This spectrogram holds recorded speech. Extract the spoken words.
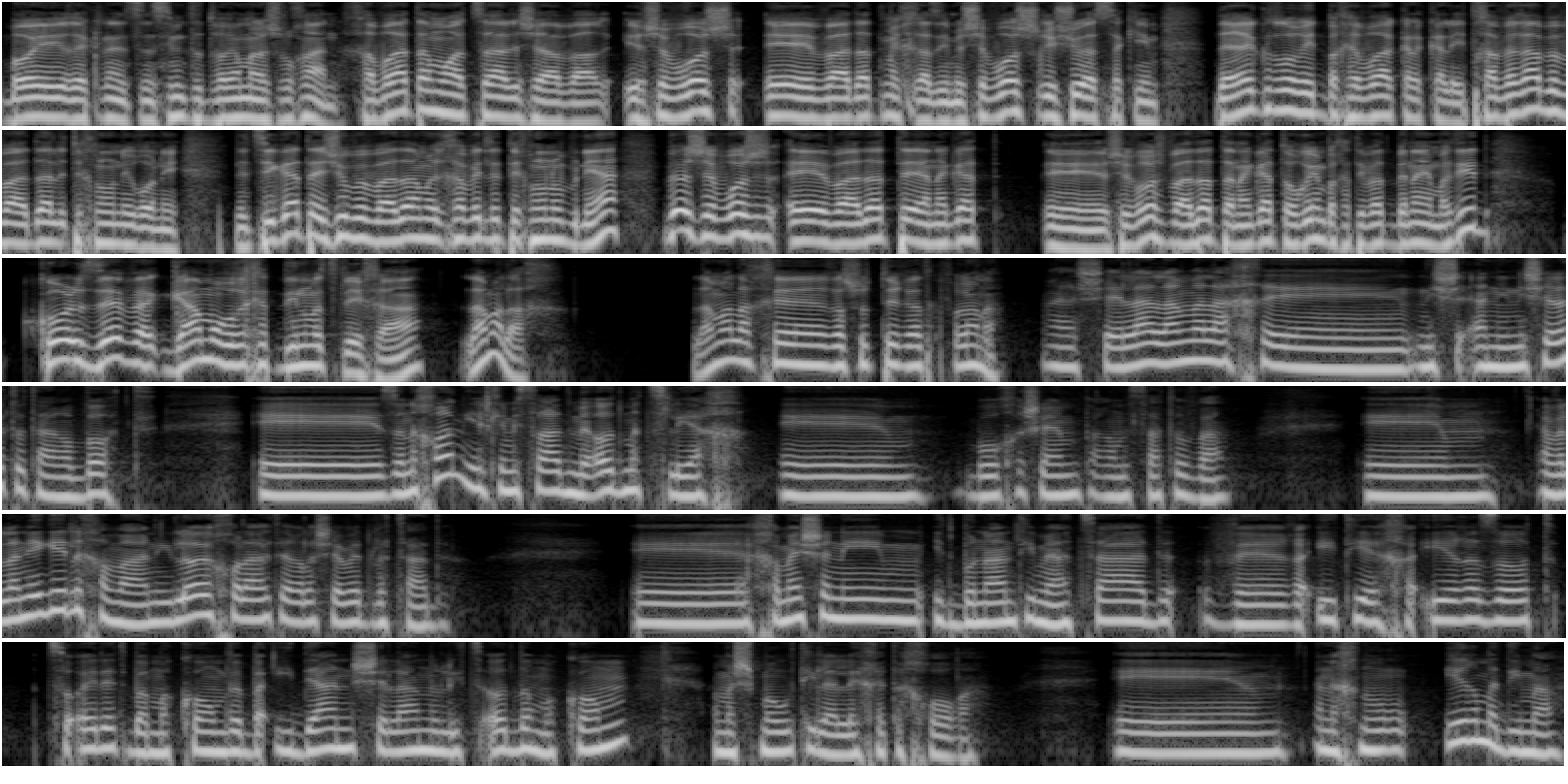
בואי רק נשים את הדברים על השולחן. חברת המועצה לשעבר, יושב ראש אה, ועדת מכרזים, יושב ראש רישוי עסקים, דירקטורית בחברה הכלכלית, חברה בוועדה לתכנון עירוני, נציגת היישוב בוועדה המרחבית לתכנון ובנייה, ויושב ראש אה, ועדת הנהגת, יושב ראש ועדת הנהגת הורים בחטיבת ביניים עתיד, כל זה וגם עורכת דין מצליחה, למה לך? למה לך אה, ראשות עיריית כפר יונה? השאלה למה לך, אה, אני נשאלת אותה רבות. אה, זה נכון, יש לי משרד מאוד מצליח, ברוך השם, פרנסה טובה. אבל אני אגיד לך מה, אני לא יכולה יותר לשבת בצד. חמש שנים התבוננתי מהצד וראיתי איך העיר הזאת צועדת במקום, ובעידן שלנו לצעוד במקום, המשמעות היא ללכת אחורה. אנחנו עיר מדהימה,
